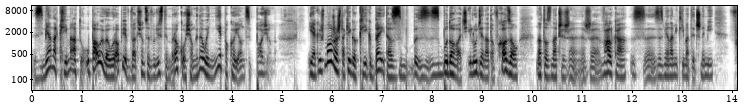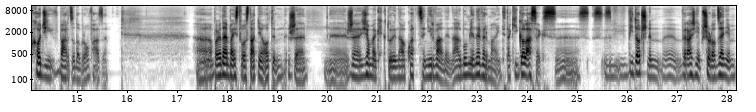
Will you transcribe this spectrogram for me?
Zmiana klimatu. Upały w Europie w 2020 roku osiągnęły niepokojący poziom. I jak już możesz takiego clickbaita zbudować i ludzie na to wchodzą, no to znaczy, że, że walka z, ze zmianami klimatycznymi wchodzi w bardzo dobrą fazę. Opowiadałem Państwu ostatnio o tym, że że ziomek, który na okładce Nirwany, na albumie Nevermind, taki golasek z, z, z, widocznym e, wyraźnie przyrodzeniem,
